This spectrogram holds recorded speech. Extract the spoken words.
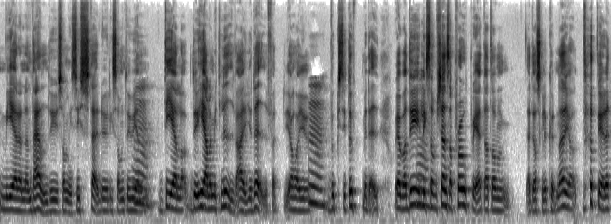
mer än en vän, du är ju som min syster. Du är, liksom, du är en del av, du, hela mitt liv är ju dig för att jag har ju vuxit upp med dig. Och jag bara, det liksom känns appropriate att, de, att jag skulle kunna göra tatuera dig.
